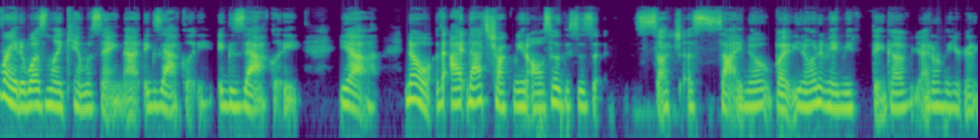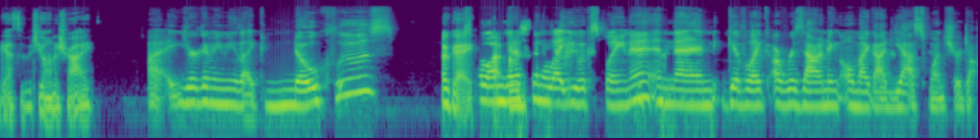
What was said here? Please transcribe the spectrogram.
Right. It wasn't like Kim was saying that. Exactly. Exactly. Yeah. No, I, that struck me. And also, this is such a side note, but you know what it made me think of? I don't think you're going to guess it, but you want to try? Uh, you're giving me like no clues. Okay. So I'm uh, just going to let you explain it and then give like a resounding, oh my God, yes, once you're done.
